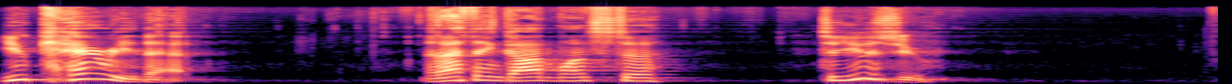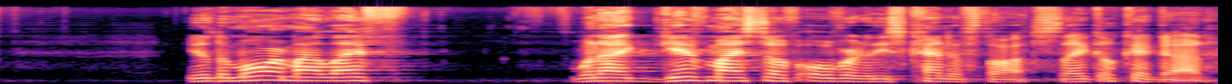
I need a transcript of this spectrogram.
You carry that. And I think God wants to, to use you. You know, the more in my life, when I give myself over to these kind of thoughts, like, okay, God,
